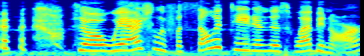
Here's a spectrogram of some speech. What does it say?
so we're actually facilitating this webinar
